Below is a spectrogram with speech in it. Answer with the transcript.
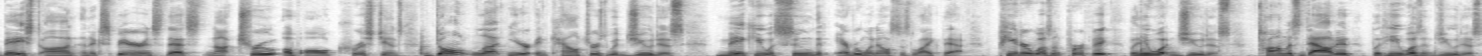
based on an experience that's not true of all Christians. Don't let your encounters with Judas make you assume that everyone else is like that. Peter wasn't perfect, but he wasn't Judas. Thomas doubted, but he wasn't Judas.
